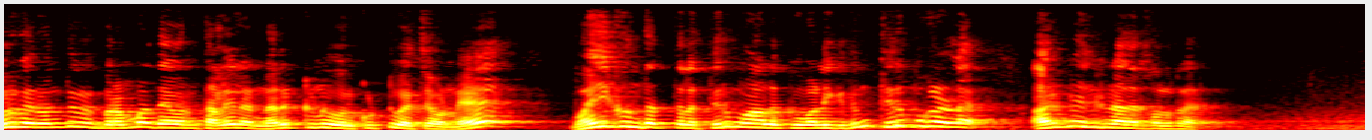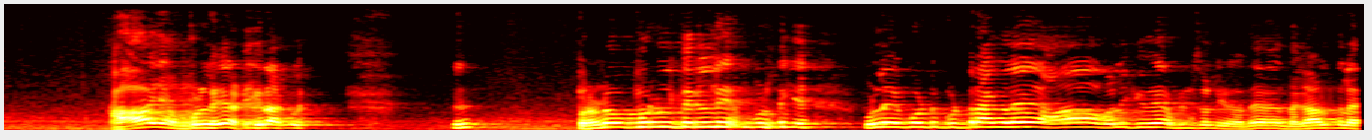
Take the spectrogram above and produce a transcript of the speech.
முருகர் வந்து பிரம்மதேவன் தலையில் நறுக்குன்னு ஒரு குட்டு வச்ச உடனே வைகுந்தத்தில் திருமாலுக்கு வலிக்குதுன்னு திருப்புகழில் அருணகிரிநாதர் சொல்கிறார் ஆ என் பிள்ளைய அடிக்கிறாங்களே. பிரணவ பொருள் தெரியல என் பிள்ளைக்கு. பிள்ளைய போட்டு குட்டுறாங்களே ஆ வலிக்குது அப்படின்னு சொல்லி அதை அந்த காலத்தில்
